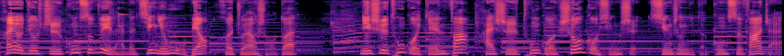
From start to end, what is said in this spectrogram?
还有就是公司未来的经营目标和主要手段，你是通过研发还是通过收购形式形成你的公司发展？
